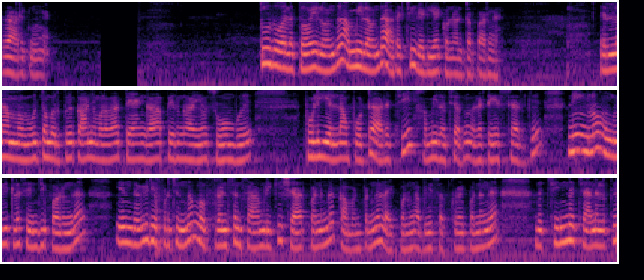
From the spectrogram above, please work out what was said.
அதை அரைக்குங்க. தூதுவளை துவையல் வந்து அம்மியில் வந்து அரைச்சி ரெடியாக கொண்டு வந்துட்டேன் பாருங்கள் எல்லாம் உளுத்தம்பருப்பு காஞ்ச மிளகா தேங்காய் பெருங்காயம் சோம்பு புளி எல்லாம் போட்டு அரைச்சி அம்மியில் வச்சு அதுவும் நல்லா டேஸ்ட்டாக இருக்குது நீங்களும் உங்கள் வீட்டில் செஞ்சு பாருங்கள் இந்த வீடியோ பிடிச்சிருந்தா உங்கள் ஃப்ரெண்ட்ஸ் அண்ட் ஃபேமிலிக்கு ஷேர் பண்ணுங்கள் கமெண்ட் பண்ணுங்கள் லைக் பண்ணுங்கள் அப்படியே சப்ஸ்கிரைப் பண்ணுங்கள் இந்த சின்ன சேனலுக்கு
